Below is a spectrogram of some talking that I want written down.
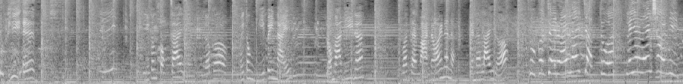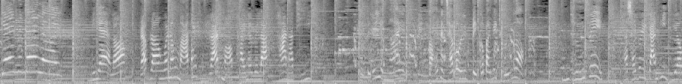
ดี๋ยวพี่เอง ไม่ต้องตกใจ แล้วก็ไม่ต้องหนีไปไหน เรามาดีนะ ว่าแต่หมาน้อยนั่นน่ะ เป็นอะไรเหรอ ถูกคนใจร้ายไล่จับตัว และยังไล่ชนอีกแย่แน่ๆเลย ไม่แย่หรอก รับรองว่าน้องหมาต้องถึงร้านหมอภายในเวลา 5 นาทีเป็นไปได้ยังไงอะต่อให้เป็นแชมป์โอลิมปิกก็ไปไม่ถึงหรอก ถึงสิ ถ้าใช้บริการพี่เหี่ยว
